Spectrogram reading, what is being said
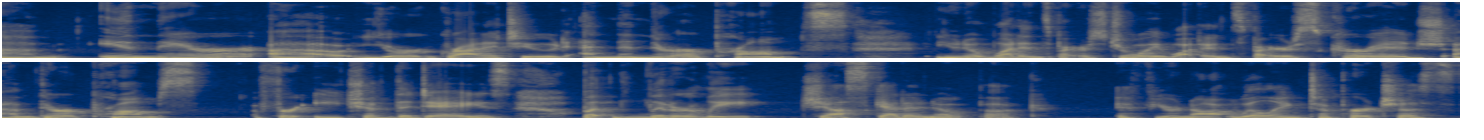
um, in there uh, your gratitude, and then there are prompts. You know, what inspires joy, what inspires courage. Um, there are prompts for each of the days, but literally just get a notebook. If you're not willing to purchase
